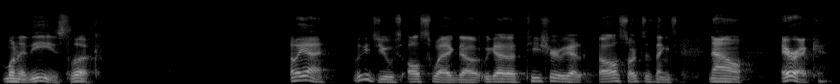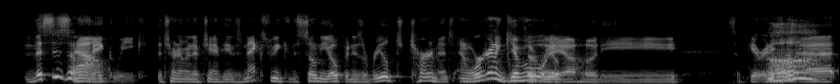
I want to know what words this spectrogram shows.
one of these. Look. Oh yeah, Look at you, all swagged out. We got a T-shirt. We got all sorts of things. Now, Eric, this is a now, fake week. The Tournament of Champions. Next week, the Sony Open is a real t- tournament, and we're gonna give away a, real- a hoodie. So get ready for that.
